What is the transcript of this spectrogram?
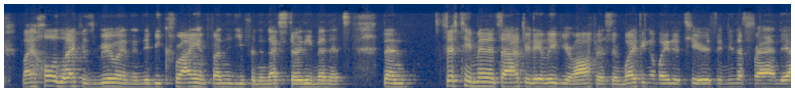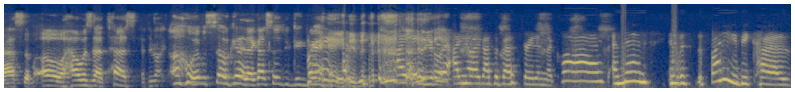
My whole life is ruined," and they'd be crying in front of you for the next thirty minutes. Then 15 minutes after they leave your office, they're wiping away their tears. They meet a friend. They ask them, "Oh, how was that test?" And they're like, "Oh, it was so good. I got such a good grade." I ate it. Like, I know I got the best grade in the class. And then it was funny because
